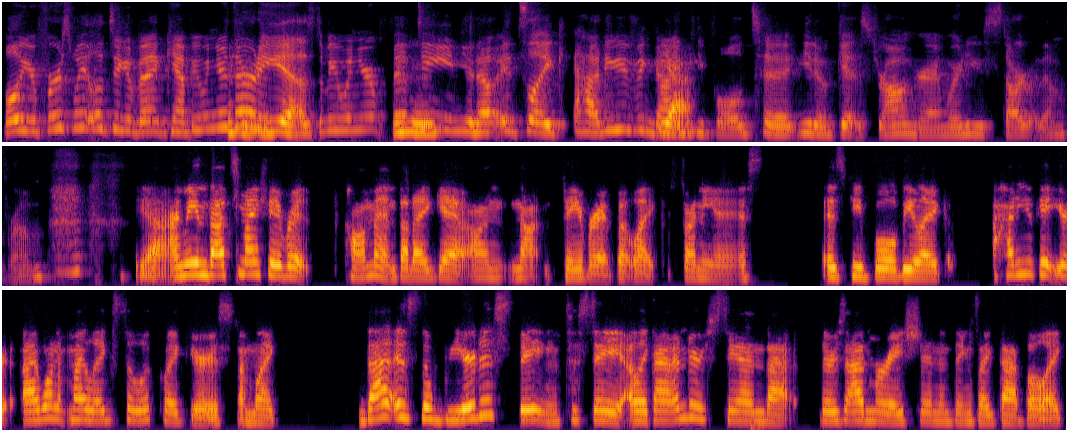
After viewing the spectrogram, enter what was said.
well, your first weightlifting event can't be when you're 30. Mm-hmm. It has to be when you're mm-hmm. 15. Mm-hmm. You know, it's like, how do you even guide yeah. people to, you know, get stronger and where do you start with them from? Yeah. I mean, that's my favorite comment that I get on not favorite, but like funniest is people will be like, how do you get your, I want my legs to look like yours. I'm like, that is the weirdest thing to say. Like, I understand that there's admiration and things like that, but like,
